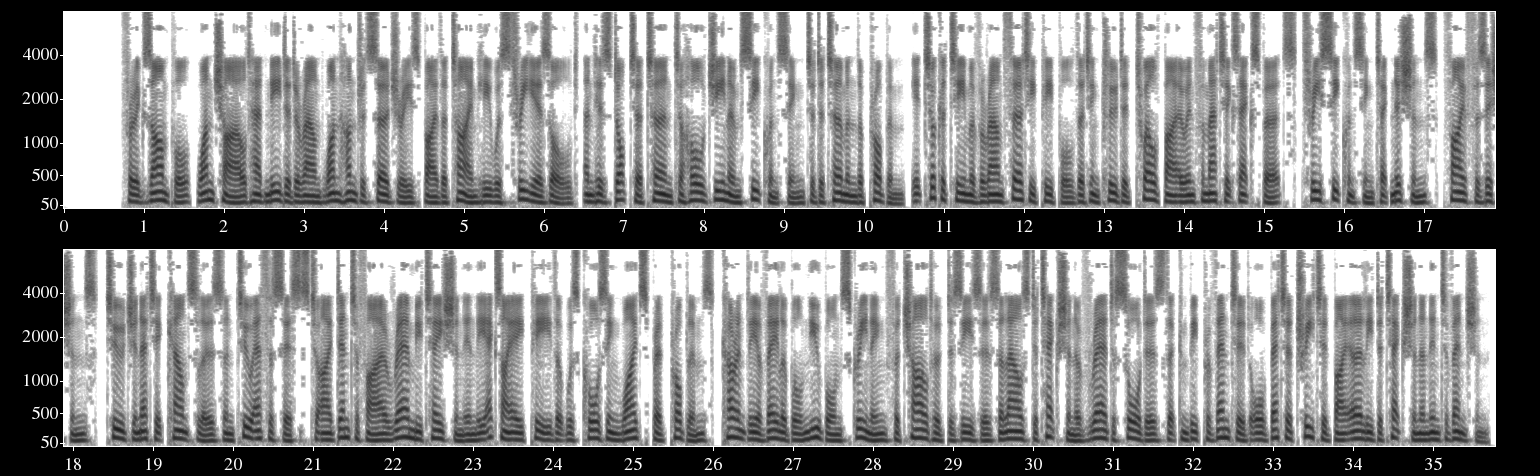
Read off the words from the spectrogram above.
For example, one child had needed around 100 surgeries by the time he was three years old, and his doctor turned to whole genome sequencing to determine the problem. It took a team of around 30 people that included 12 bioinformatics experts, three sequencing technicians, five physicians, two genetic counselors, and two ethicists to identify a rare mutation in the XIAP that was causing widespread problems. Currently available newborn screening for childhood diseases allows detection of of rare disorders that can be prevented or better treated by early detection and intervention.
